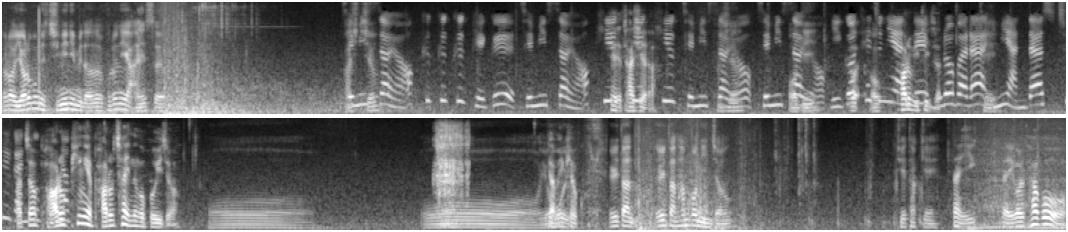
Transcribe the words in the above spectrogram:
여러 여러분이 증인입니다. 나 그런 얘기 안 했어요. 아시죠? 재밌어요. 크크크 개그 재밌어요. 네, 키읔 다시요. 키읔 재밌어요. 다시요? 재밌어요. 이거 어, 어, 바로 태준이한테 밑에 있죠. 물어봐라. 오케이. 이미 안다. 수출 맞죠? 간국 바로. 핑에 바로 차 있는 거 보이죠? 오. 오. 요거 막혔고. 일단 일단 한 번 인정. 뒤에 탈게. 일단, 이, 일단 이걸 타고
